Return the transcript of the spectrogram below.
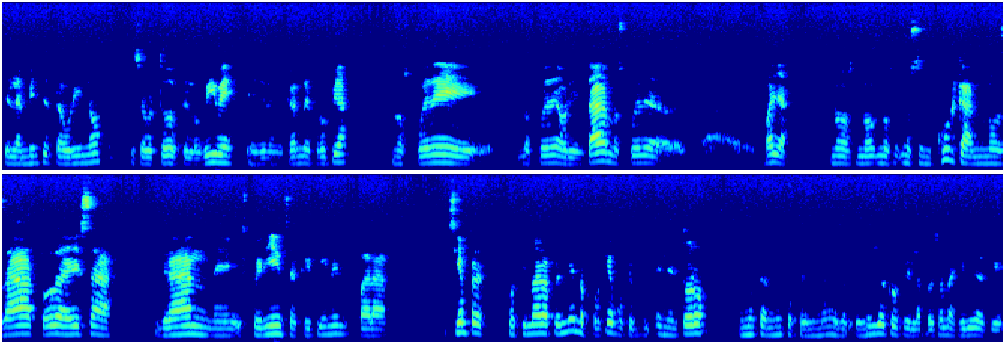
del ambiente taurino y sobre todo que lo vive eh, en carne propia, nos puede, nos puede orientar, nos puede, ah, vaya, nos, nos, nos, nos inculca, nos da toda esa gran eh, experiencia que tienen para siempre continuar aprendiendo. ¿Por qué? Porque en el toro nunca, nunca terminamos de aprender. Yo creo que la persona que diga que,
